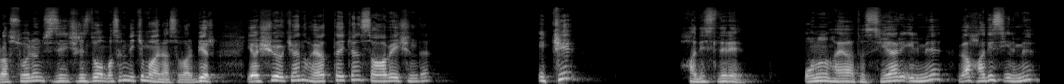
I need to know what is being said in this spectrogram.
Resulün sizin içinizde olmasının iki manası var. Bir, yaşıyorken, hayattayken sahabe içinde. İki, hadisleri, onun hayatı, siyer ilmi ve hadis ilmi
